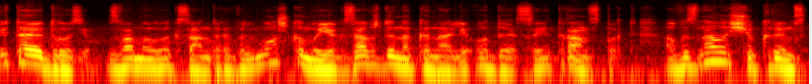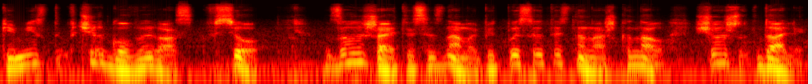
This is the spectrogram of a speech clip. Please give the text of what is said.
Вітаю, друзі! З вами Олександр Вельмошко. Ми, як завжди, на каналі Одеса і Транспорт. А ви знали, що Кримський міст в черговий раз все. Залишайтеся з нами, підписуйтесь на наш канал. Що ж далі?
